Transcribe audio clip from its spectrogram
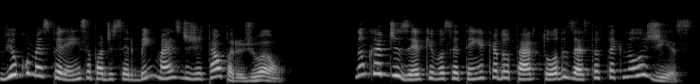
Viu como a experiência pode ser bem mais digital para o João? Não quer dizer que você tenha que adotar todas estas tecnologias.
